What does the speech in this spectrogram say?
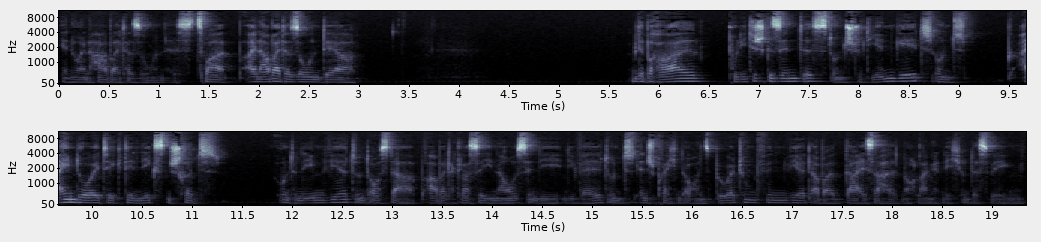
ja nur ein Arbeitersohn ist. Zwar ein Arbeitersohn, der liberal politisch gesinnt ist und studieren geht und eindeutig den nächsten Schritt unternehmen wird und aus der Arbeiterklasse hinaus in die, in die Welt und entsprechend auch ins Bürgertum finden wird. Aber da ist er halt noch lange nicht und deswegen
